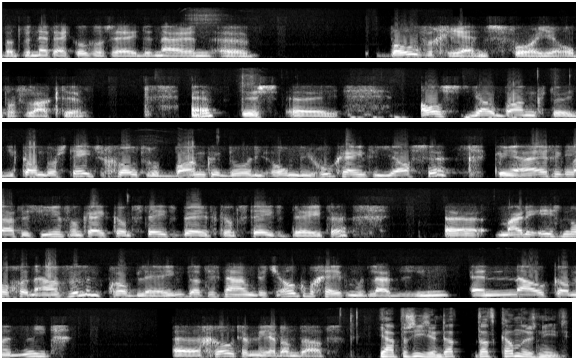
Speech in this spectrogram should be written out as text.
wat we net eigenlijk ook al zeiden, naar een bovengrens voor je oppervlakte. Dus eh, als jouw bank, je kan door steeds grotere banken door die, om die hoek heen te jassen, kun je eigenlijk laten zien van kijk, kan steeds beter, kan steeds beter. Uh, maar er is nog een aanvullend probleem. Dat is namelijk dat je ook op een gegeven moment moet laten zien. En nou kan het niet uh, groter meer dan dat. Ja, precies. En dat, dat kan dus niet.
